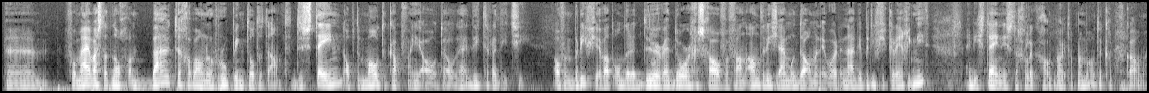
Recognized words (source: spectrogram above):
Ehm, voor mij was dat nog een buitengewone roeping tot het ambt. De steen op de motorkap van je auto, die traditie. Of een briefje wat onder de deur werd doorgeschoven van Andries, jij moet dominee worden. Nou, die briefje kreeg ik niet. En die steen is er gelukkig ook nooit op mijn motorkap gekomen.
